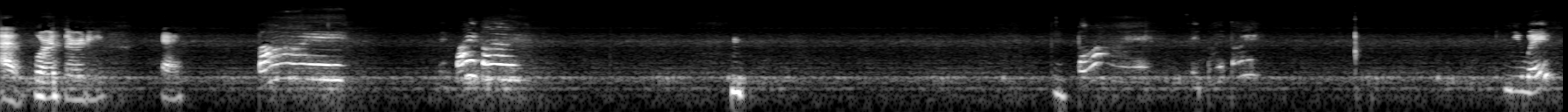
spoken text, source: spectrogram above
at 4:30. Okay. Bye. Bye bye. Goodbye. Say bye bye. Can you wave?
